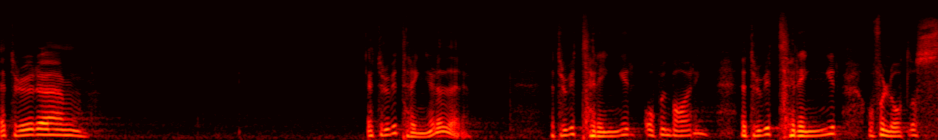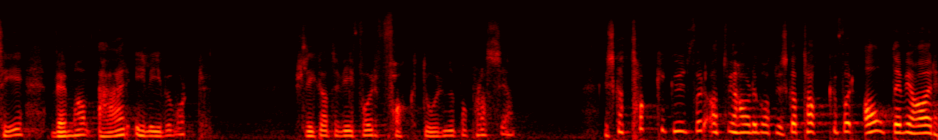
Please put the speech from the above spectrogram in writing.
Jeg tror eh, Jeg tror vi trenger det, dere. Jeg tror vi trenger åpenbaring. Jeg tror vi trenger å få lov til å se hvem han er i livet vårt. Slik at vi får faktorene på plass igjen. Vi skal takke Gud for at vi har det godt. Vi skal takke for alt det vi har.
